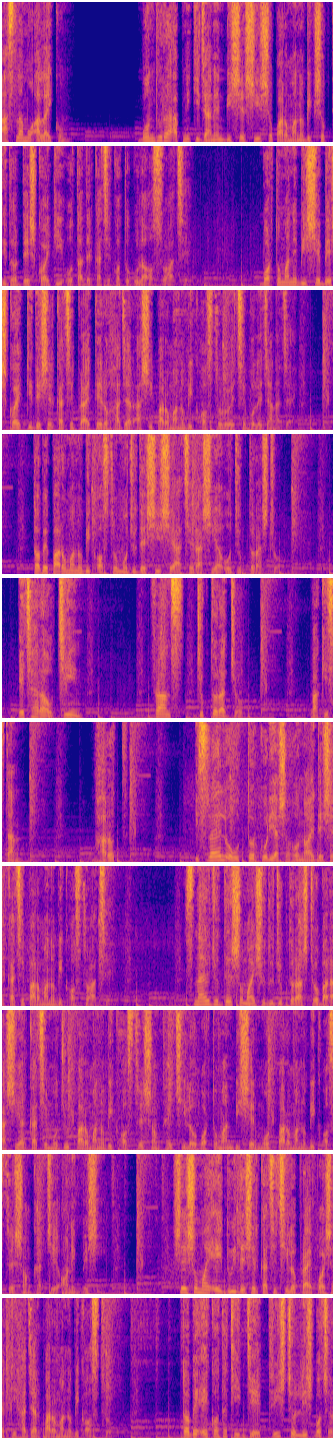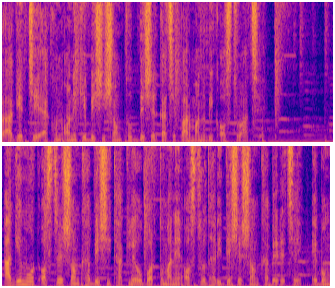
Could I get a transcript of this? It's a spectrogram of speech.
আসসালামু আলাইকুম। বন্ধুরা, আপনি কি জানেন বিশ্বের শীর্ষ পারমাণবিক শক্তিধর দেশ কয়টি ও তাদের কাছে কতগুলা অস্ত্র আছে? বর্তমানে বিশ্বে বেশ কয়েকটি দেশের কাছে প্রায় তেরো হাজার আশি পারমাণবিক অস্ত্র রয়েছে বলে জানা যায়। তবে পারমাণবিক অস্ত্র মজুদের শীর্ষে আছে রাশিয়া ও যুক্তরাষ্ট্র। এছাড়াও চীন, ফ্রান্স, যুক্তরাজ্য, পাকিস্তান, ভারত ইসরায়েল ও উত্তর কোরিয়া সহ নয় দেশের কাছে পারমাণবিক অস্ত্র আছে। স্নায়ুযুদ্ধের সময় শুধু যুক্তরাষ্ট্র বা রাশিয়ার কাছে মজুদ পারমাণবিক অস্ত্রের সংখ্যাই ছিল বর্তমান বিশ্বের মোট পারমাণবিক অস্ত্রের সংখ্যার চেয়ে অনেক বেশি। সে সময় এই দুই দেশের কাছে ছিল প্রায় পঁয়ষট্টি হাজার পারমাণবিক অস্ত্র। তবে এ কথা ঠিক যে ত্রিশ চল্লিশ বছর আগের চেয়ে এখন অনেকে বেশি সংখ্যক দেশের কাছে পারমাণবিক অস্ত্র আছে। আগে মোট অস্ত্রের সংখ্যা বেশি থাকলেও বর্তমানে অস্ত্রধারী দেশের সংখ্যা বেড়েছে এবং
